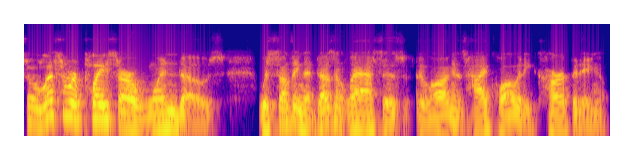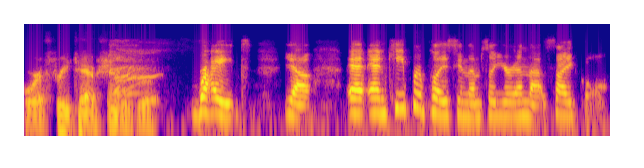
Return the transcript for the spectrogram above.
So let's replace our windows with something that doesn't last as long as high quality carpeting or a three tab shingle roof. Right. Yeah. And and keep replacing them so you're in that cycle.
